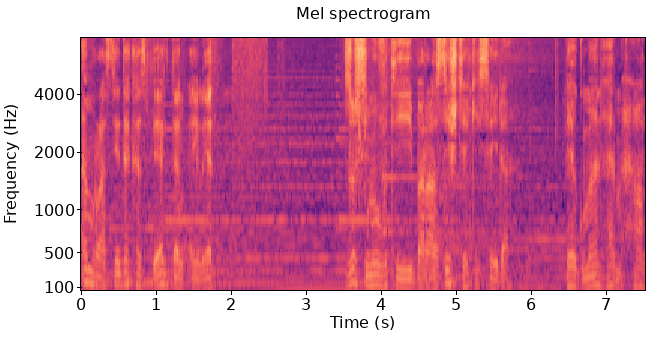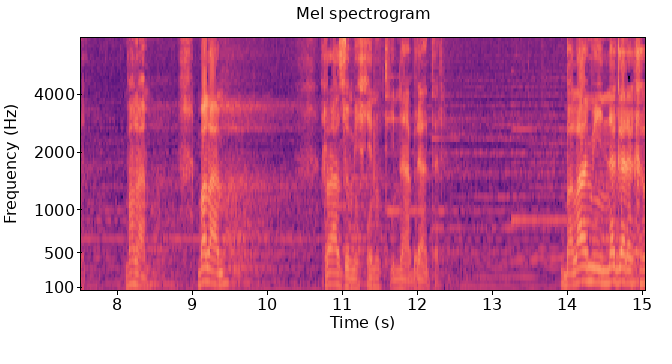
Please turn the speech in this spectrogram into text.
ئەم ڕاستیە دە کەس بە یەک دەنگ ئەیڵێت. زوسیمۆڤ وتی بە ڕاستی شتێکی سەیرە، بێگومان هەر مەحاڵە. بەڵام، بەڵام ڕاز و میخێن وتی نا برادەر، بەڵامی نەگەرەکە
